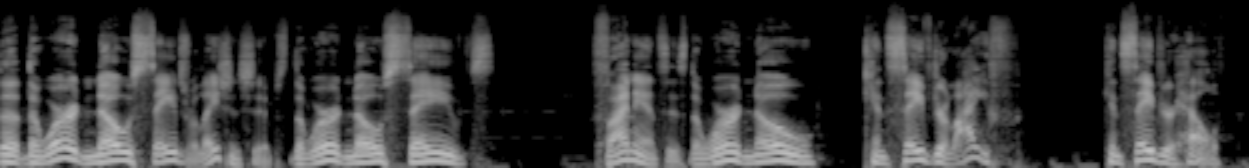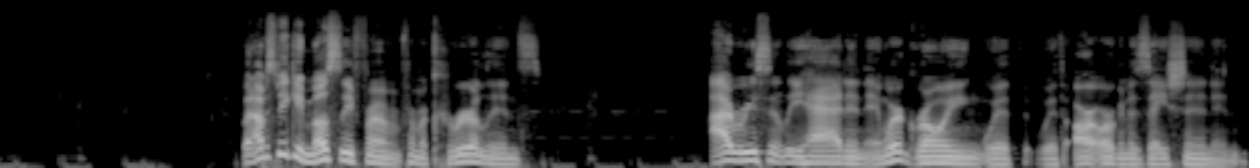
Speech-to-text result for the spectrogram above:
the, the word no saves relationships. The word no saves finances. The word no can save your life, can save your health. But I'm speaking mostly from from a career lens I recently had, and, and we're growing with with our organization and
